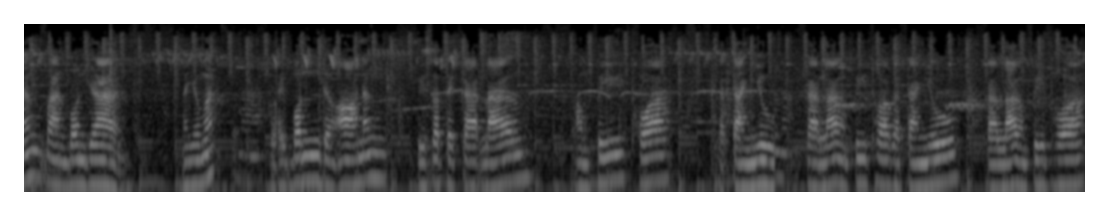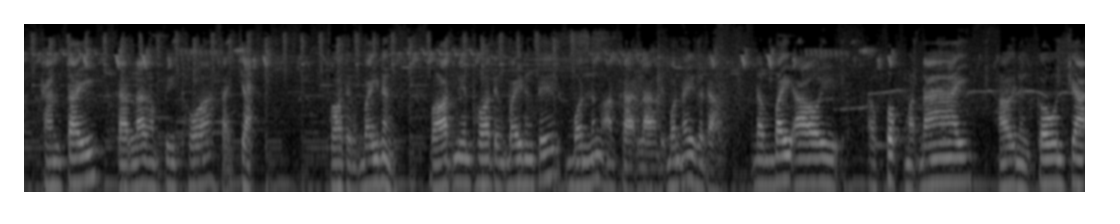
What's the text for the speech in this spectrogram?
នឹងបានបនច្រើនណាញោមណាចំណាហើយបនទាំងអស់ហ្នឹង វាសុទ្ធតែកើតឡើងអំពីធម៌កតញ្ញូកើតឡើងអំពីធម៌កតញ្ញូកើតឡើងអំពីធម៌ខន្តីកើតឡើងអំពីធម៌សច្ចៈធម៌ទាំង3ហ្នឹងបើអត់មានធម៌ទាំង3ហ្នឹងទេបនហ្នឹងអត់កើតឡើងទេបនអីក៏ដោយដើម្បីឲ្យឪពុកម្ដាយ ហើយនឹងកូនចៅ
